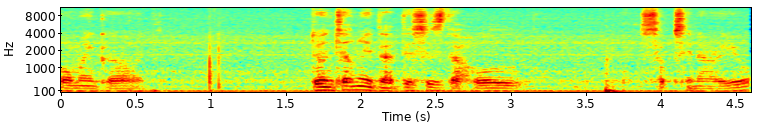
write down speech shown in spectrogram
Oh my god. Don't tell me that this is the whole sub scenario.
